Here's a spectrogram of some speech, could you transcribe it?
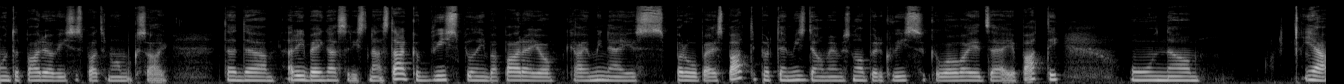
un tad pārējo visus pati nomaksāju. Tad uh, arī beigās arī sanāca tā, ka visu pilnībā pārējo, kā jau minēju, es parūpējos pati par tiem izdevumiem, es nopirku visu, ko vajadzēja pati. Un, uh, jā,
